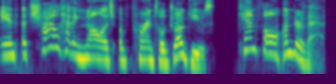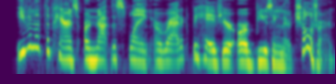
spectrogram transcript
And a child having knowledge of parental drug use can fall under that, even if the parents are not displaying erratic behavior or abusing their children.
